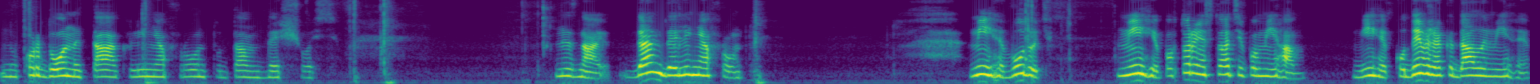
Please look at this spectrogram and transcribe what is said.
Ну, кордони, так, лінія фронту, там де щось. Не знаю. Де, де лінія фронту? Міги будуть? Міги. Повторення ситуації по мігам. Міги. Куди вже кидали міги?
